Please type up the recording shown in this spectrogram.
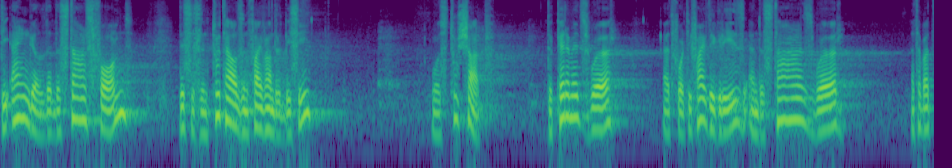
the angle that the stars formed this is in 2500 BC, was too sharp. The pyramids were at 45 degrees and the stars were at about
